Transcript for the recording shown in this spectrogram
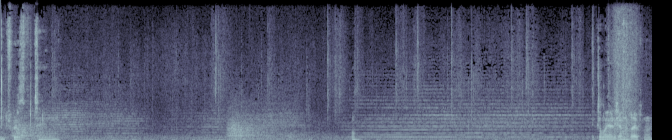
Interesting. Oh. Hier kann man ja nicht angreifen.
